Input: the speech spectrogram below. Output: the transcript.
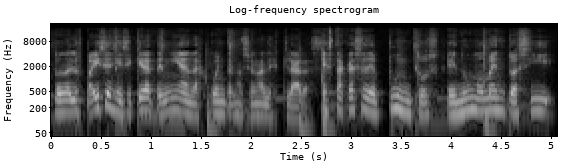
donde los países ni siquiera tenían las cuentas nacionales claras. Esta clase de puntos en un momento así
